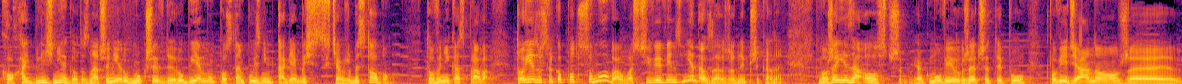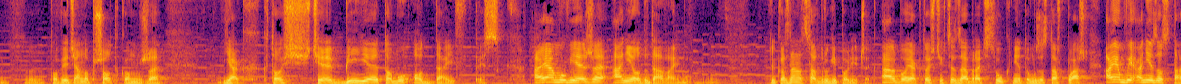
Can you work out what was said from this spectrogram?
kochaj bliźniego, to znaczy nie rób mu krzywdy, rób jemu, postępuj z nim tak, jakbyś chciał, żeby z tobą. To wynika z prawa. To Jezus tylko podsumował, właściwie więc nie dał za żadnych przykazań. Może je zaostrzył, jak mówił rzeczy typu powiedziano, że powiedziano przodkom, że jak ktoś cię bije, to mu oddaj w pysk. A ja mówię, że a nie oddawaj mu. Tylko zostaw drugi policzek. Albo jak ktoś ci chce zabrać suknię, to mu zostaw płaszcz. A ja mówię, a nie zostaw,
